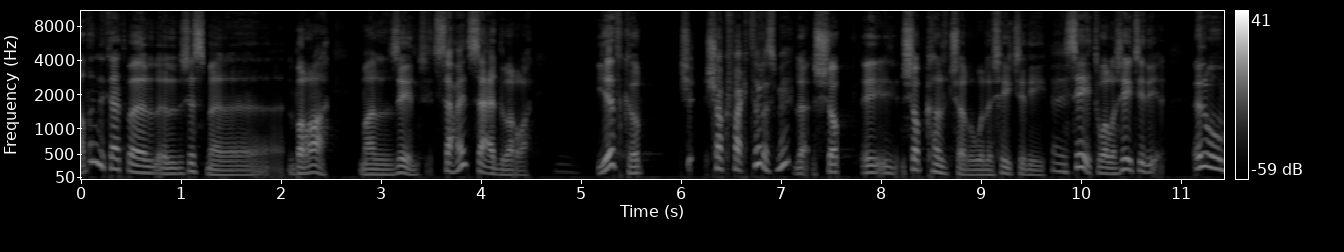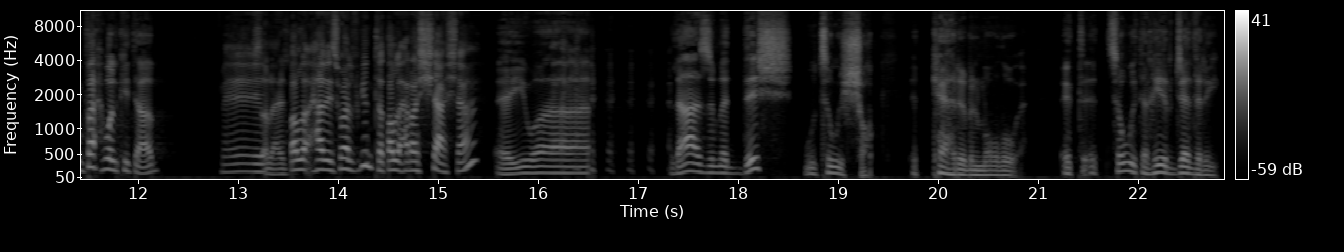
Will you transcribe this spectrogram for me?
أظن كاتبه ال- ال- شو اسمه البراك مال زين؟ سعد؟ سعد البراك. يذكر ش- shock factor اسمه؟ لا إيه، shop culture ولا شيء كذي. إيه. نسيت والله شيء كذي. المهم فحوى الكتاب إيه، صلى على طلع هذه سوالفك أنت طلع رشاش ها؟ أيوه. لازم تدش وتسوي الشوك تكهرب الموضوع تسوي تغيير جذري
